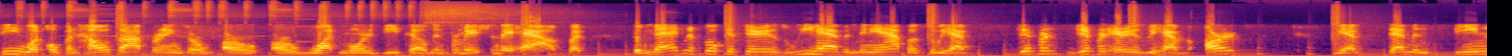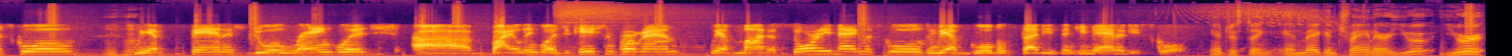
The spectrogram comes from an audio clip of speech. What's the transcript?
see what open house offerings or, or, or what more detailed information they have. But the magnet focus areas we have in Minneapolis, so we have different different areas. We have arts, we have STEM and STEAM schools, we have Spanish dual language, uh, bilingual education programs, we have Montessori magnet schools, and we have global studies and humanities schools. Interesting. And Megan Trainer, you're you're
